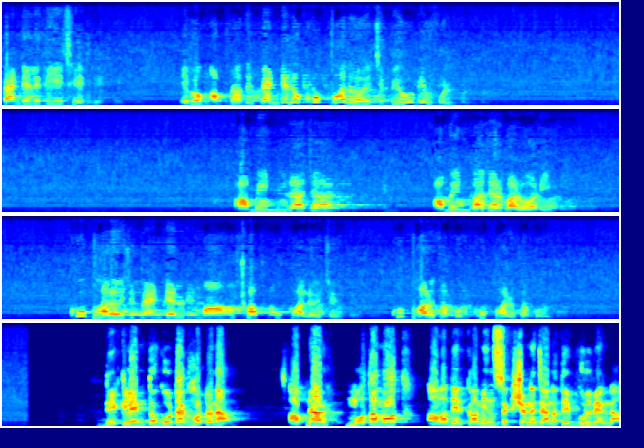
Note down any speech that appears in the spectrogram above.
প্যান্ডেলে দিয়েছেন। এবং আপনাদের প্যান্ডেলও খুব ভালো হয়েছে বিউটিফুল আমিন রাজার, আমিন বাজার বারোয়ারি। খুব ভালো হয়েছে প্যান্ডেল, মা সব খুব ভালো হয়েছে। খুব ভালো থাকুন, খুব ভালো থাকুন। দেখলেন তো গোটা ঘটনা? আপনার মতামত আমাদের কমেন্ট সেকশনে জানাতে ভুলবেন না।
